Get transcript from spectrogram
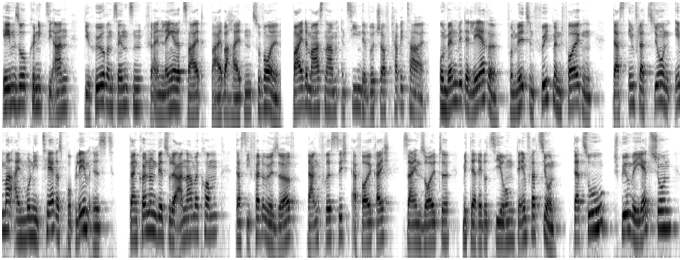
Ebenso kündigt sie an, die höheren Zinsen für eine längere Zeit beibehalten zu wollen. Beide Maßnahmen entziehen der Wirtschaft Kapital. Und wenn wir der Lehre von Milton Friedman folgen, dass Inflation immer ein monetäres Problem ist, dann können wir zu der Annahme kommen, dass die Federal Reserve langfristig erfolgreich sein sollte mit der Reduzierung der Inflation. Dazu spüren wir jetzt schon,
